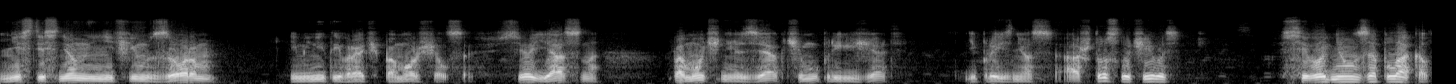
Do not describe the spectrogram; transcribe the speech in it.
Не стесненный ничьим взором, именитый врач поморщился. «Все ясно». Помочь нельзя, к чему приезжать. И произнес, а что случилось? Сегодня он заплакал.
